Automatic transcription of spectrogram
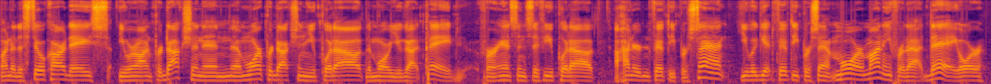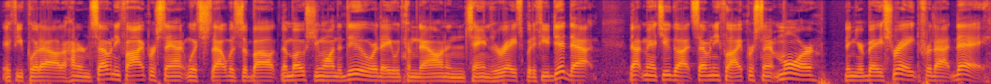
Under the steel car days, you were on production, and the more production you put out, the more you got paid. For instance, if you put out 150%, you would get 50% more money for that day. Or if you put out 175%, which that was about the most you wanted to do, or they would come down and change the rates. But if you did that, that meant you got 75% more than your base rate for that day.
